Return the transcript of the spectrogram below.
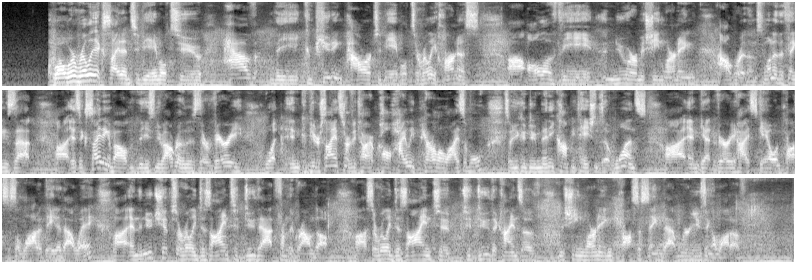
Well, we're really excited to be able to have the computing power to be able to really harness uh, all of the newer machine learning algorithms. One of the things that uh, is exciting about these new algorithms is they're very, what in computer science terms we call highly parallelizable. So you can do many computations at once uh, and get very high scale and process a lot of data that way. Uh, and the new chips are really designed to do that from the ground up. Uh, so really designed to to do the kinds of machine learning processing that we're using a lot of.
